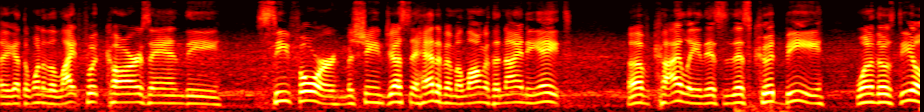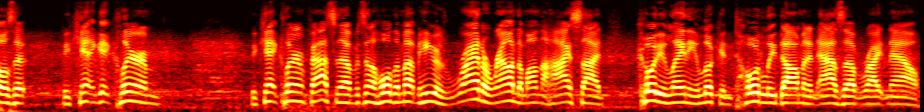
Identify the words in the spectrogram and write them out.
you got the one of the Lightfoot cars and the C4 machine just ahead of him, along with the 98 of Kylie. This this could be one of those deals that if you can't get clear him, if you can't clear him fast enough, it's going to hold him up. He was right around him on the high side. Cody Laney looking totally dominant as of right now.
